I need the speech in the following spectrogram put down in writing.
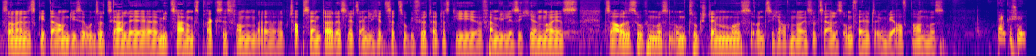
sondern es geht darum, diese unsoziale äh, Mietzahlungspraxis vom äh, Jobcenter, das letztendlich jetzt dazu geführt hat, dass die Familie sich hier ein neues Zuhause suchen muss, einen Umzug stemmen muss und sich auch ein neues soziales Umfeld irgendwie aufbauen muss. Dankeschön.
